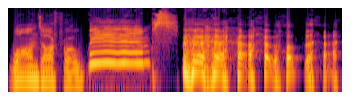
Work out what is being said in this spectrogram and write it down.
"Wands are for wimps." I love that.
